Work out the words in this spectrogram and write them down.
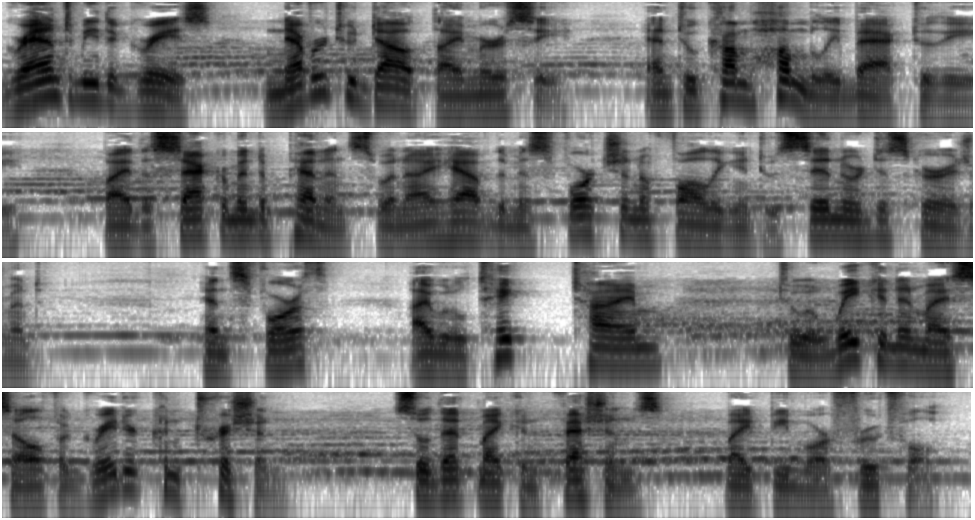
Grant me the grace never to doubt Thy mercy, and to come humbly back to Thee by the sacrament of penance when I have the misfortune of falling into sin or discouragement. Henceforth, I will take time to awaken in myself a greater contrition so that my confessions might be more fruitful.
